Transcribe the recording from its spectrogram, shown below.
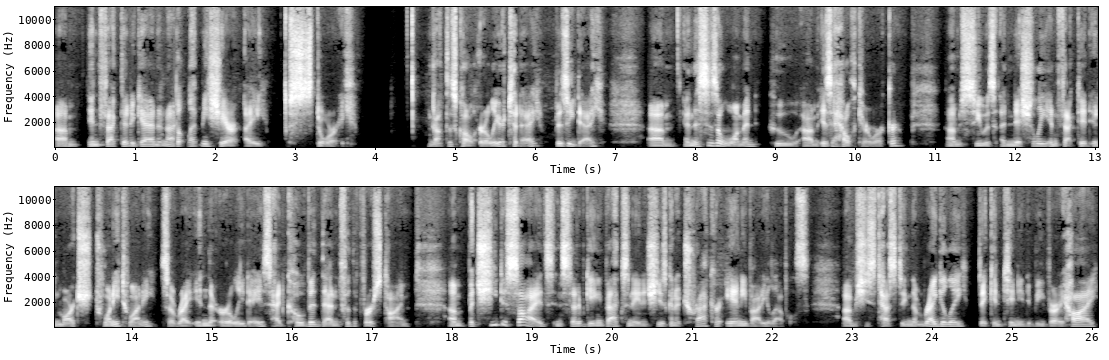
um, infected again. And I, but let me share a story. Got this call earlier today, busy day. Um, and this is a woman who um, is a healthcare worker. Um, she was initially infected in March 2020, so right in the early days, had COVID then for the first time. Um, but she decides instead of getting vaccinated, she's going to track her antibody levels. Um, she's testing them regularly. They continue to be very high.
